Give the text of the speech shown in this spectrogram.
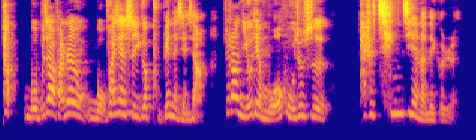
他，我不知道，反正我发现是一个普遍的现象，就让你有点模糊，就是他是亲见了那个人，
